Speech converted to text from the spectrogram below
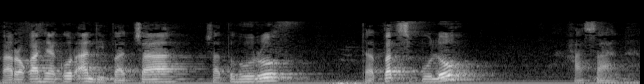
Barokahnya Quran dibaca satu huruf dapat sepuluh hasanah.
